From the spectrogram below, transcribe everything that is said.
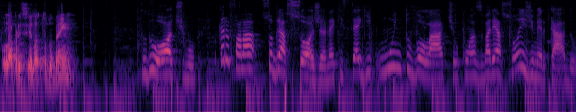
Olá, Priscila, tudo bem? Tudo ótimo. Eu quero falar sobre a soja, né, que segue muito volátil com as variações de mercado.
